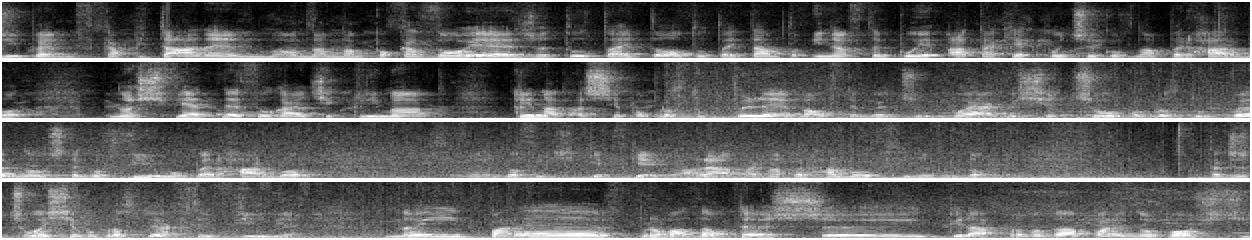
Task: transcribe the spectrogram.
jeepem z kapitanem, on nam, nam pokazuje, że tutaj to, tutaj tamto i następuje atak Japończyków na Pearl Harbor. No świetny, słuchajcie, klimat, klimat aż się po prostu wylewał z tego, bo jakbyś się czuł po prostu wewnątrz tego filmu Pearl Harbor, dosyć kiepskiego, ale atak na Pearl Harbor w filmie był dobry. Także czułeś się po prostu jak w tym filmie. No i parę wprowadzał też, gra wprowadzała parę nowości,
